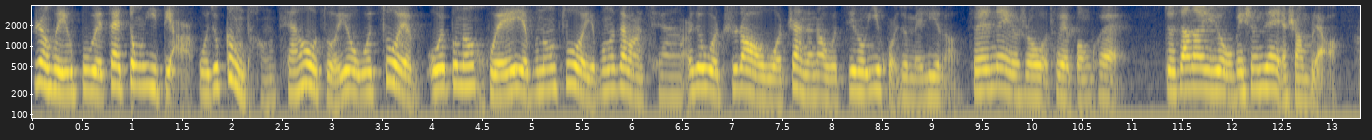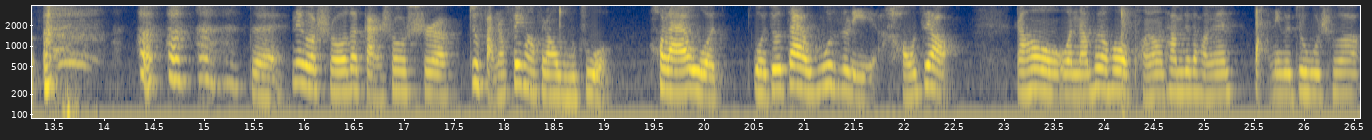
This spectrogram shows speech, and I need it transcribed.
任何一个部位再动一点儿，我就更疼。前后左右，我坐也我也不能回，也不能坐，也不能再往前。而且我知道我站在那儿，我肌肉一会儿就没力了。所以那个时候我特别崩溃，就相当于我卫生间也上不了。对，那个时候的感受是，就反正非常非常无助。后来我我就在屋子里嚎叫。然后我男朋友和我朋友他们就在旁边打那个救护车，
